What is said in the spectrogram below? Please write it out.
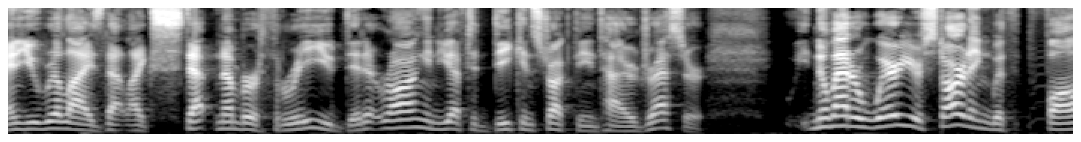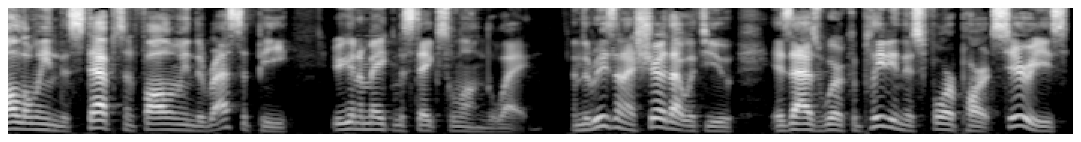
and you realize that, like, step number three, you did it wrong and you have to deconstruct the entire dresser. No matter where you're starting with following the steps and following the recipe, you're going to make mistakes along the way. And the reason I share that with you is as we're completing this four part series,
